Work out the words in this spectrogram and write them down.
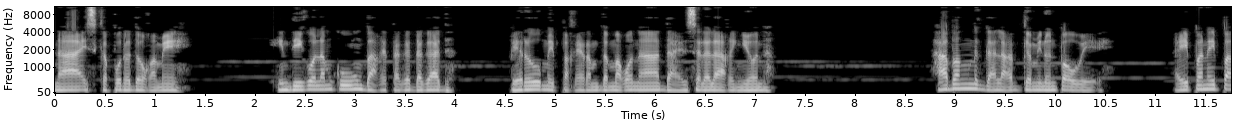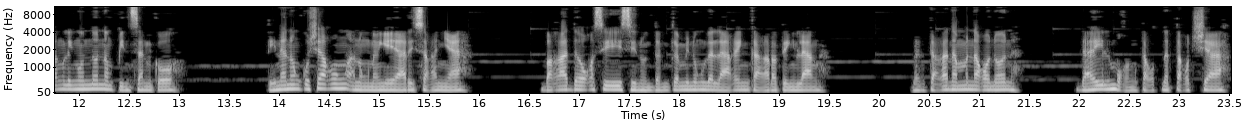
na iskapo na daw kami. Hindi ko alam kung bakit agad-agad pero may pakiramdam ako na dahil sa lalaking yon. Habang naglalakad kami noon pa uwi, ay panay pa ang lingon noon ng pinsan ko. Tinanong ko siya kung anong nangyayari sa kanya. Baka daw kasi sinundan kami nung lalaking kakarating lang. Nagtaka naman ako noon dahil mukhang takot na takot siya.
